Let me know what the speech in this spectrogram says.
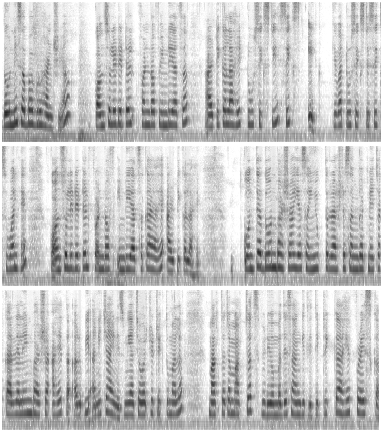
दोन्ही सभागृहांची हां. कॉन्सॉलिडेटेड फंड ऑफ इंडियाचा आर्टिकल आहे टू सिक्स्टी सिक्स एक किंवा टू सिक्स्टी सिक्स वन हे कॉन्सोलिडेटेड फंड ऑफ इंडियाचं काय आहे? आर्टिकल आहे. कोणत्या दोन भाषा या संयुक्त राष्ट्र संघटनेच्या कार्यालयीन भाषा आहेत? तर अरबी आणि चायनीज. मी याच्यावरची ट्रिक तुम्हाला मागच्याच्या मागच्याच व्हिडिओमध्ये सांगितली. ती ट्रिक काय आहे? फ्रेस्का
